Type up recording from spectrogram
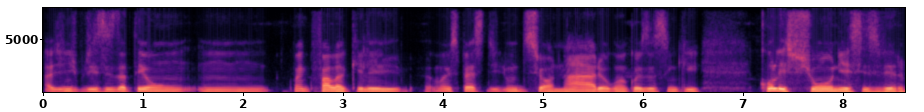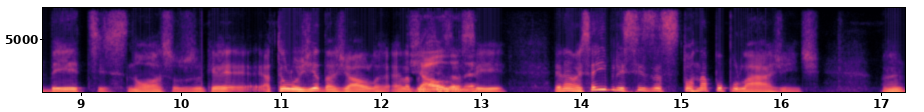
A gente precisa ter um, um, Como é que fala aquele. Uma espécie de um dicionário, alguma coisa assim que colecione esses verbetes nossos, que é a teologia da jaula, ela jaula, precisa né? ser é, não, isso aí precisa se tornar popular, gente. Né?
